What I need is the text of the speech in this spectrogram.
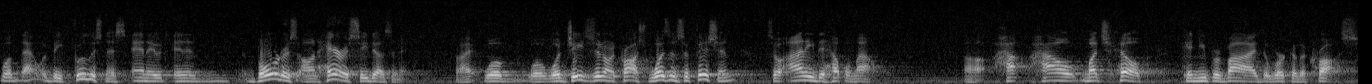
Well, that would be foolishness, and it, and it borders on heresy, doesn't it? Right? Well, well, what Jesus did on the cross wasn't sufficient, so I need to help him out. Uh, how, how much help can you provide the work of the cross?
